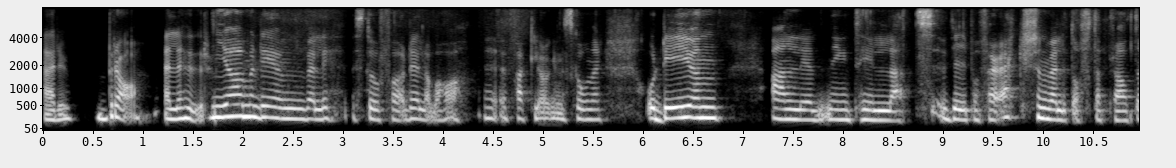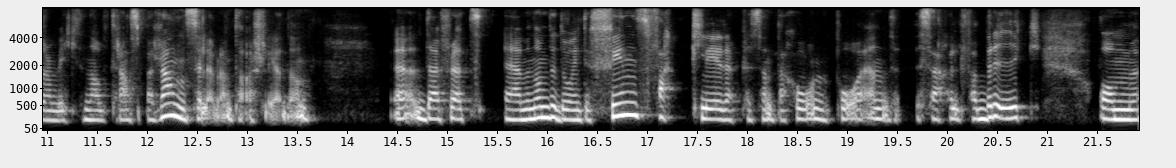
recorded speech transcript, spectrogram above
är bra, eller hur? Ja, men det är en väldigt stor fördel av att ha eh, fackliga organisationer. Och det är ju en anledning till att vi på Fair Action väldigt ofta pratar om vikten av transparens i leverantörsleden. Eh, därför att även om det då inte finns facklig representation på en särskild fabrik om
